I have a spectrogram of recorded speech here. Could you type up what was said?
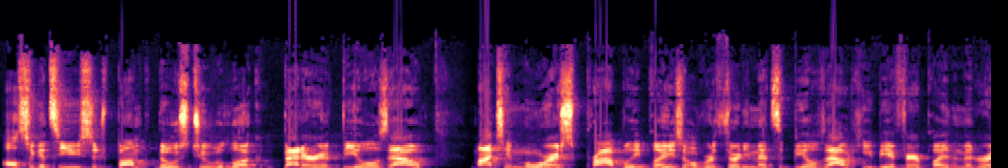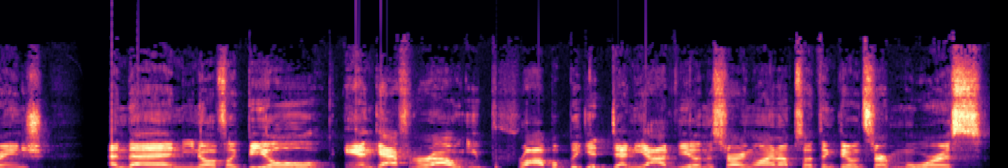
also gets a usage bump. Those two would look better if Beal is out. Monte Morris probably plays over 30 minutes if Beal's out. He'd be a fair play in the mid range. And then, you know, if like Beal and Gafford are out, you probably get Deni Avdija in the starting lineup. So I think they would start Morris,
